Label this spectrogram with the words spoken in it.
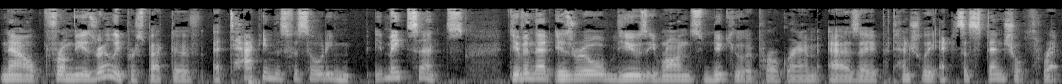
Now, from the Israeli perspective, attacking this facility it made sense, given that Israel views Iran's nuclear program as a potentially existential threat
